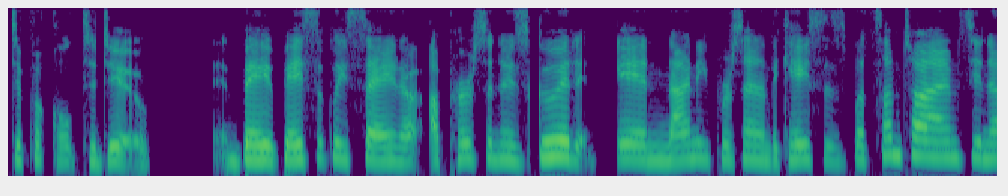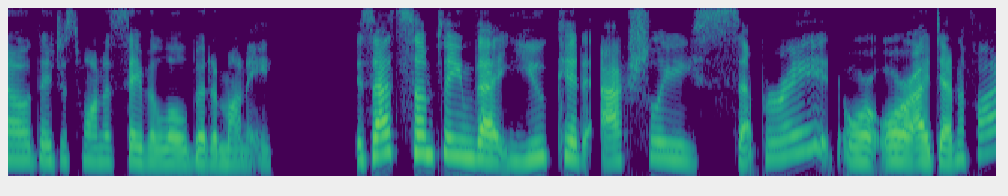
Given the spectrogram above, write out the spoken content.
difficult to do. Ba- basically saying a, a person is good in 90% of the cases, but sometimes, you know, they just want to save a little bit of money. Is that something that you could actually separate or, or identify?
